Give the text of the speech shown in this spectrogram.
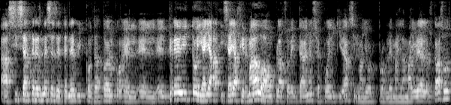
así sean tres meses de tener contratado el, el, el, crédito y, haya, y se haya firmado a un plazo de 20 años, se puede liquidar sin mayor problema. En la mayoría de los casos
